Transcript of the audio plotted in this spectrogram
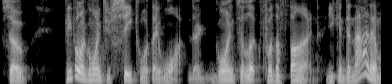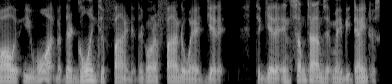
So people are going to seek what they want. They're going to look for the fun. You can deny them all you want, but they're going to find it. They're going to find a way to get it, to get it. And sometimes it may be dangerous,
